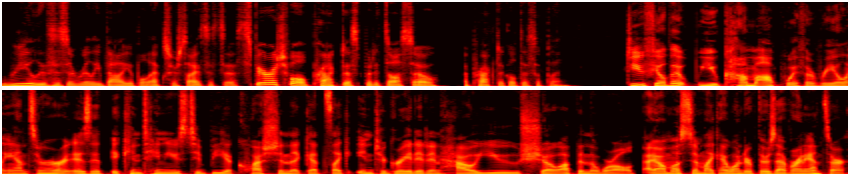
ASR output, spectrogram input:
really, this is a really valuable exercise. It's a spiritual practice, but it's also a practical discipline. Do you feel that you come up with a real answer, or is it it continues to be a question that gets like integrated in how you show up in the world? I almost am like, I wonder if there's ever an answer.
